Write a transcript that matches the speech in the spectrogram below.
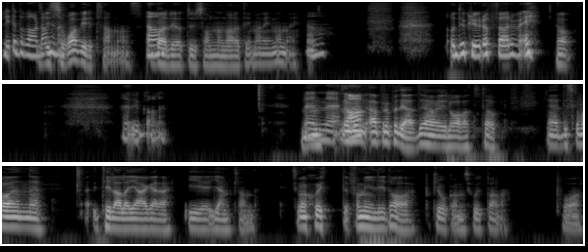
Lite på Vi vardagarna. sover ju tillsammans. Ja. Bara det att du somnar några timmar innan mig. Ja. Och du klurar upp före mig. Ja. Nej, du är galen. Mm. Men, eh, ja, ja. men apropå det, det har jag ju lovat att ta upp. Eh, Det ska vara en, eh, till alla jägare i Jämtland. Det ska vara en skyttefamilj idag på Krokoms skjutbana. På...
